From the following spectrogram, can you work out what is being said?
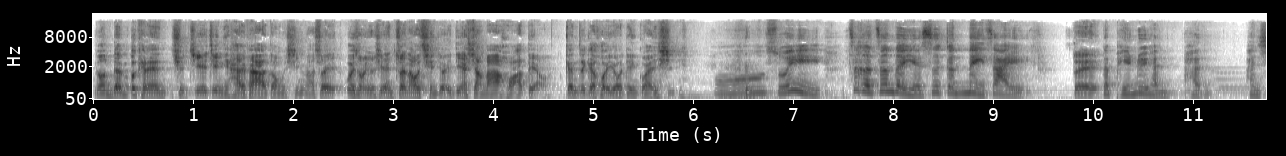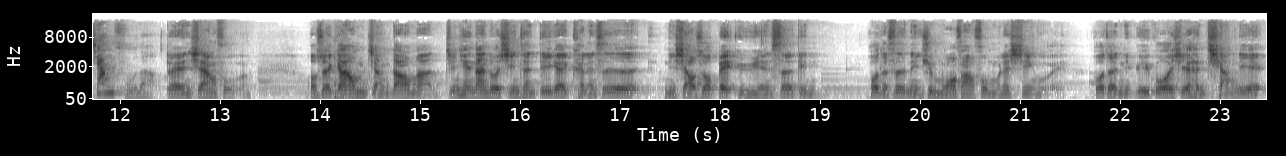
然后人不可能去接近你害怕的东西嘛，所以为什么有些人赚到钱就一定要想把它花掉，跟这个会有点关系。哦，所以这个真的也是跟内在对的频率很很很相符的。对，很相符。哦，所以刚刚我们讲到嘛，金钱难度的形成，第一个可能是你小时候被语言设定，或者是你去模仿父母的行为，或者你遇过一些很强烈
